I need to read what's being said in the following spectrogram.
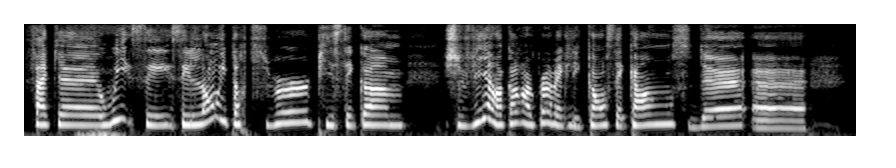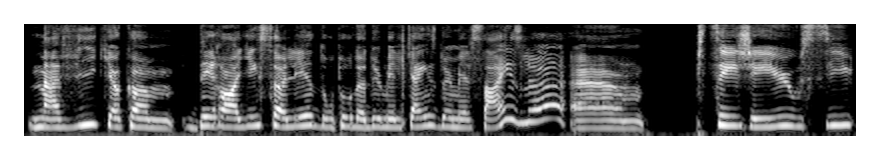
Fait que euh, oui, c'est c'est long et tortueux, puis c'est comme je vis encore un peu avec les conséquences de euh, ma vie qui a comme déraillé solide autour de 2015-2016 là. Euh, Puis tu sais, j'ai eu aussi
